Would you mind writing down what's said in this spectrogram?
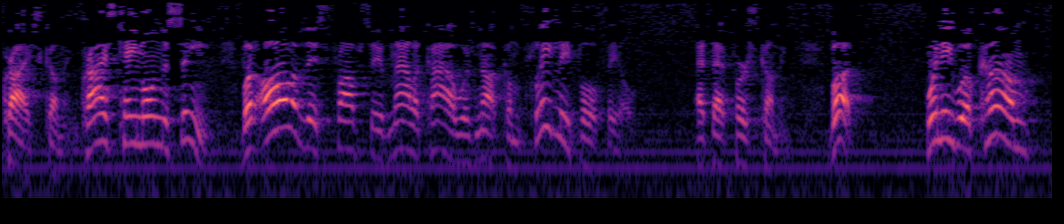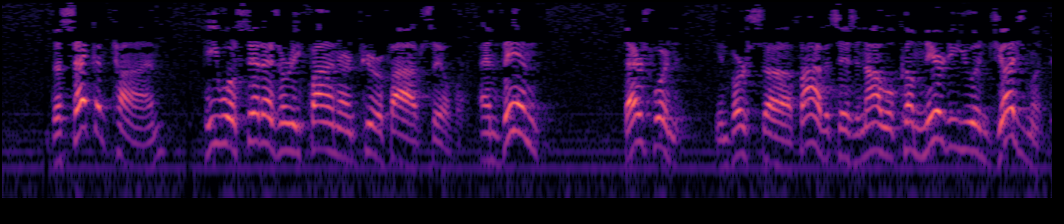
Christ coming. Christ came on the scene. But all of this prophecy of Malachi was not completely fulfilled at that first coming. But when he will come the second time, he will sit as a refiner and purifier of silver. And then there's when, in verse uh, 5, it says, And I will come near to you in judgment.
